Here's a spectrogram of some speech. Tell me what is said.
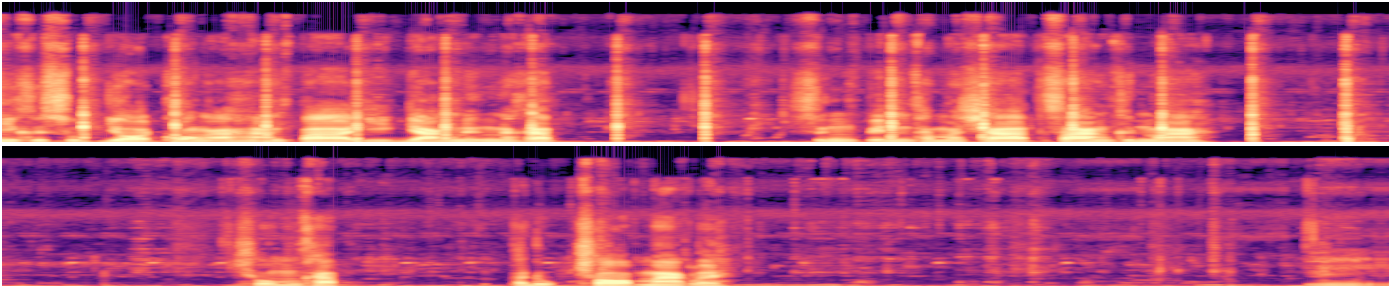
นี่คือสุดยอดของอาหารป่าอีกอย่างหนึ่งนะครับ ซึ่งเป็นธรรมชาติสร้างขึ้นมา ชมครับปลาดุกชอบมากเลยนี่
